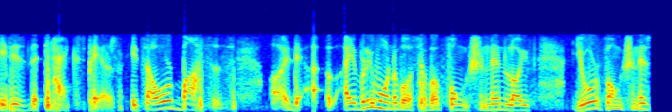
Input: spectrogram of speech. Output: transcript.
It is the taxpayers. It's our bosses. Uh, uh, every one of us have a function in life. Your function is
